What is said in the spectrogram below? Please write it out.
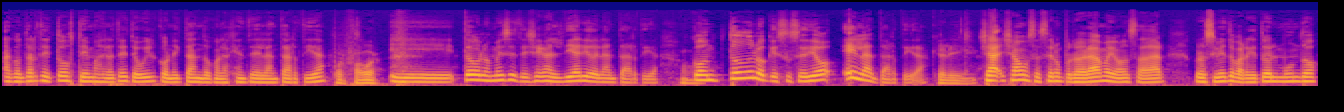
a contarte todos temas de la Antártida. Te voy a ir conectando con la gente de la Antártida. Por favor. Y todos los meses te llega el diario de la Antártida, con todo lo que sucedió en la Antártida. Qué lindo. Ya, ya vamos a hacer un programa y vamos a dar conocimiento para que todo el mundo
